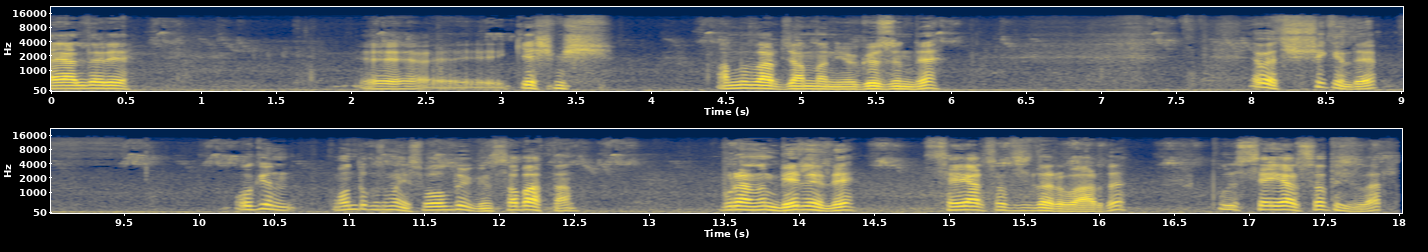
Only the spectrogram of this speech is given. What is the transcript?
hayalleri e, geçmiş anılar canlanıyor gözünde. Evet şu şekilde o gün 19 Mayıs olduğu gün sabahtan buranın belirli seyyar satıcıları vardı. Bu seyyar satıcılar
